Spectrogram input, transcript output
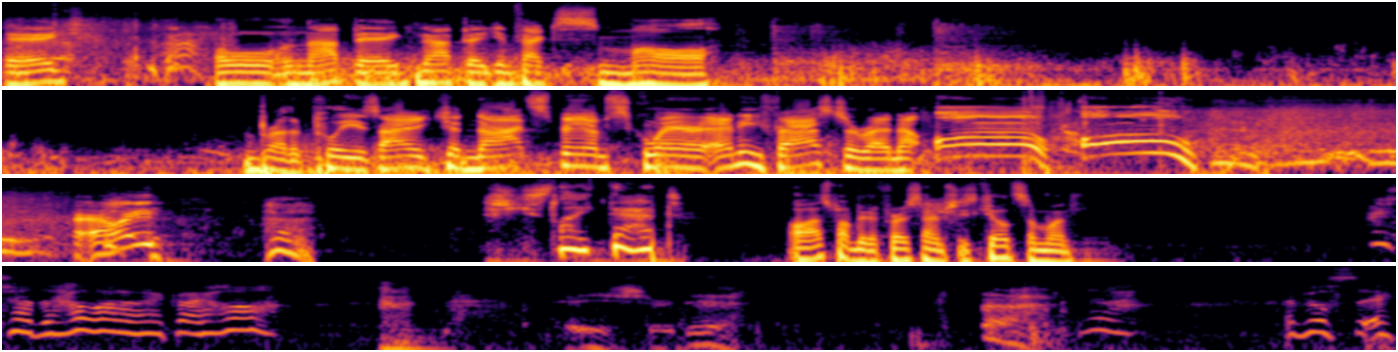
Big. Oh, not big. Not big. In fact, small. Brother, please. I could not spam square any faster right now. Oh! Oh! Ellie? She's like that. Oh, that's probably the first time she's killed someone. I shot the hell out of that guy, huh? Yeah, you sure did. I feel sick.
